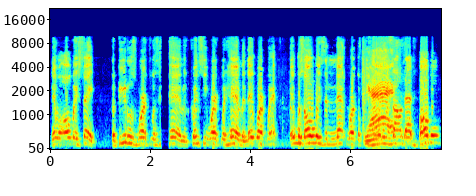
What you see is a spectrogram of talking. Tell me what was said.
they will always say the Beatles worked with him and Quincy worked with him and they worked with him. It was always a network of people. Yes. they found that bubble,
